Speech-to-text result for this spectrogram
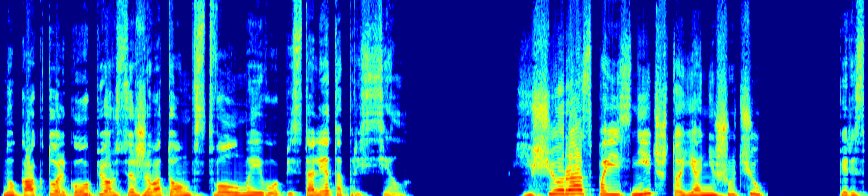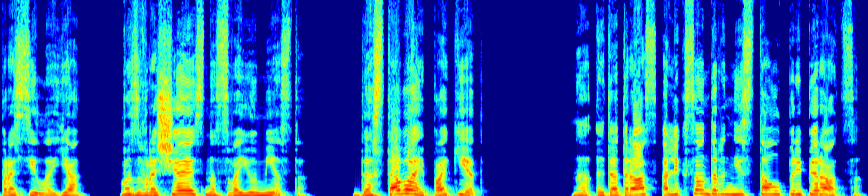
но как только уперся животом в ствол моего пистолета, присел. «Еще раз пояснить, что я не шучу?» – переспросила я, возвращаясь на свое место. «Доставай пакет!» На этот раз Александр не стал припираться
